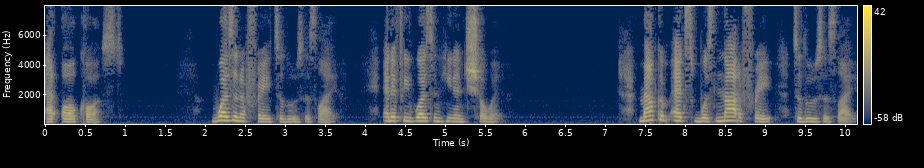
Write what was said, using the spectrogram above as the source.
at all costs. Wasn't afraid to lose his life. And if he wasn't, he didn't show it. Malcolm X was not afraid to lose his life.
